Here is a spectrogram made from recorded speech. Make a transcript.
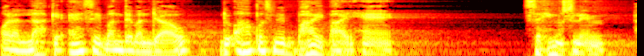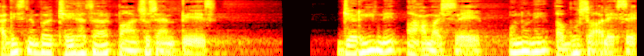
اور اللہ کے ایسے بندے بن جاؤ جو آپس میں بھائی بھائی ہیں۔ صحیح مسلم، حدیث نمبر 6537 جریر نے احمد سے، انہوں نے ابو صالح سے،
